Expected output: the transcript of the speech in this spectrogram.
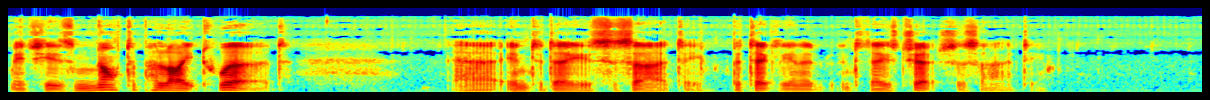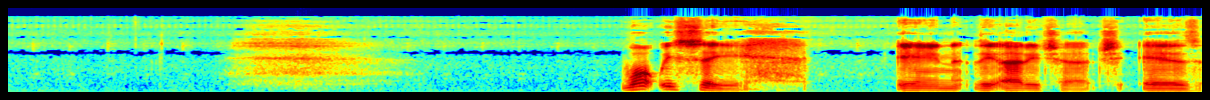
which is not a polite word uh, in today's society, particularly in, in today's church society. What we see in the early church is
